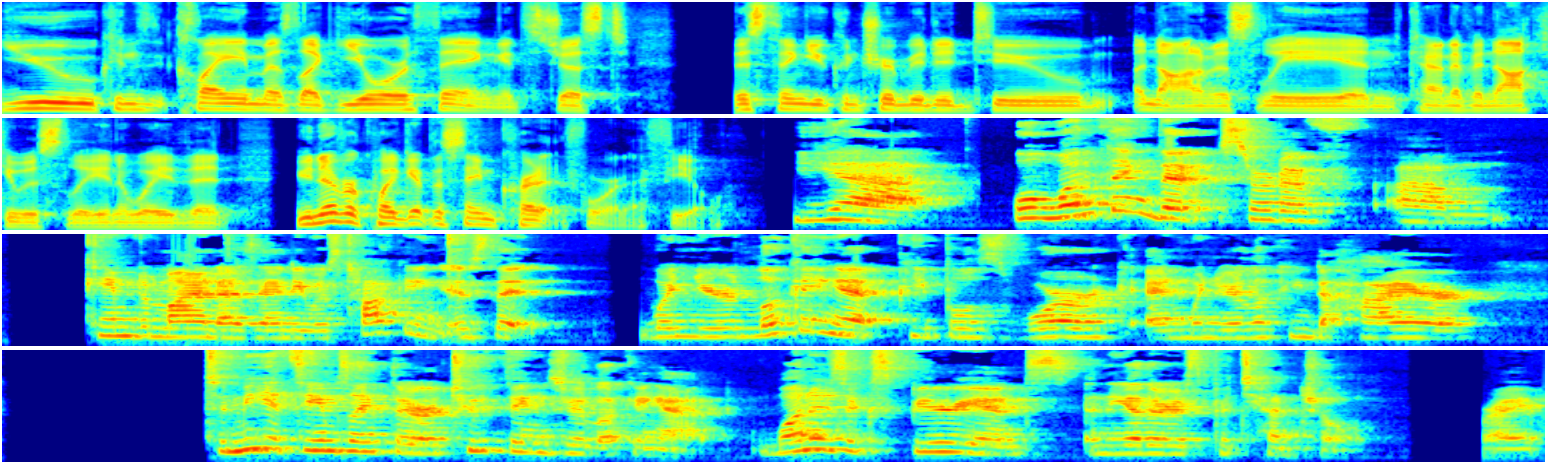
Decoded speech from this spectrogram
you can claim as like your thing. It's just this thing you contributed to anonymously and kind of innocuously in a way that you never quite get the same credit for it, I feel. Yeah. Well, one thing that sort of um, came to mind as Andy was talking is that when you're looking at people's work and when you're looking to hire, to me, it seems like there are two things you're looking at. One is experience, and the other is potential right?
